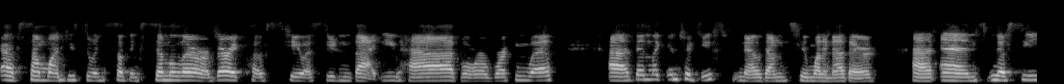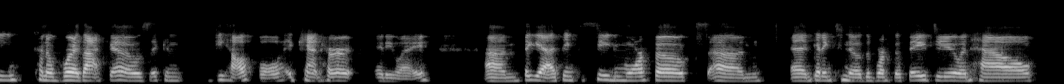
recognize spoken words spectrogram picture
of someone who's doing something similar or very close to a student that you have or are working with, uh, then like introduce you know them to one another uh, and you know see kind of where that goes. It can be helpful. It can't hurt anyway. Um, but yeah i think seeing more folks um, and getting to know the work that they do and how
